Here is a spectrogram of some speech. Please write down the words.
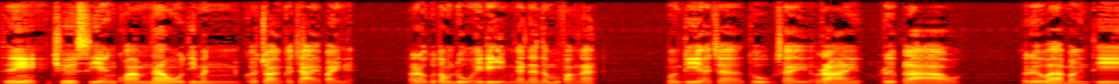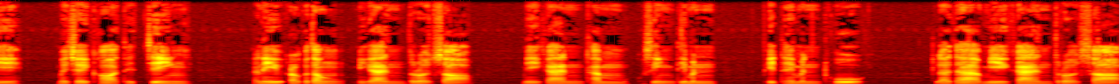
ทีนี้ชื่อเสียงความเน่าที่มันกระจายกระจายไปเนี่ย เราก็ต้องดูให้ดีเหมือนกันนะท่านผู้ฟังนะบางทีอาจจะถูกใส่ร้ายหรือเปล่า หรือว่าบางทีไม่ใช่ข้อเท็จจริง อันนี้เราก็ต้องมีการตรวจสอบ มีการทำสิ่งที่มันผิดให้มันถูก แล้วถ้ามีการตรวจสอบ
